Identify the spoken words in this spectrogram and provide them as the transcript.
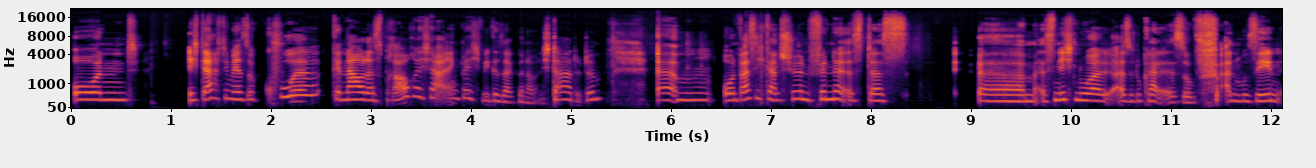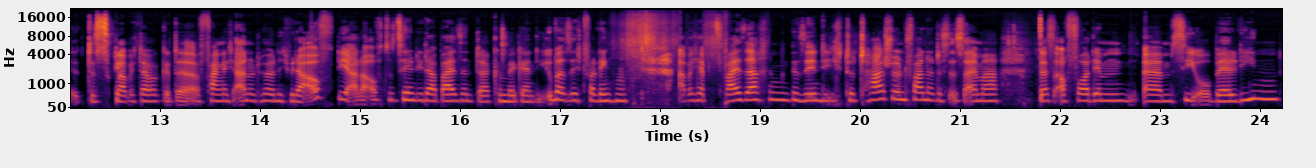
Und ich dachte mir so, cool, genau das brauche ich ja eigentlich. Wie gesagt, bin auch nicht da. Ähm, und was ich ganz schön finde, ist, dass ähm, es nicht nur, also du kannst, also an Museen, das glaube ich, da, da fange ich an und höre nicht wieder auf, die alle aufzuzählen, die dabei sind. Da können wir gerne die Übersicht verlinken. Aber ich habe zwei Sachen gesehen, die ich total schön fand. Das ist einmal, dass auch vor dem ähm, CO Berlin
